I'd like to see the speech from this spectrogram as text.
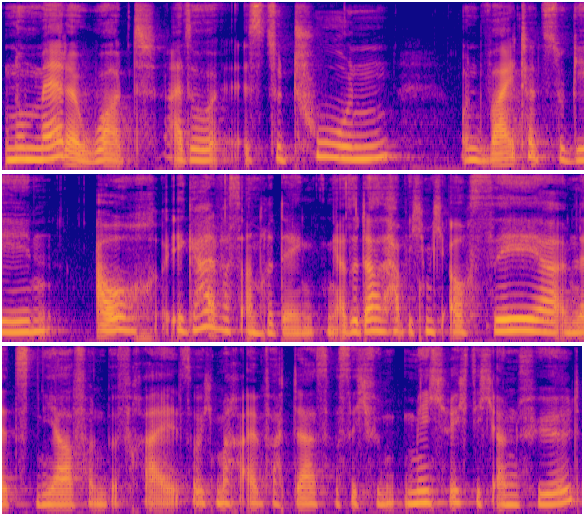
no matter what, also es zu tun und weiterzugehen, auch egal was andere denken. Also da habe ich mich auch sehr im letzten Jahr von befreit. So, ich mache einfach das, was sich für mich richtig anfühlt.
